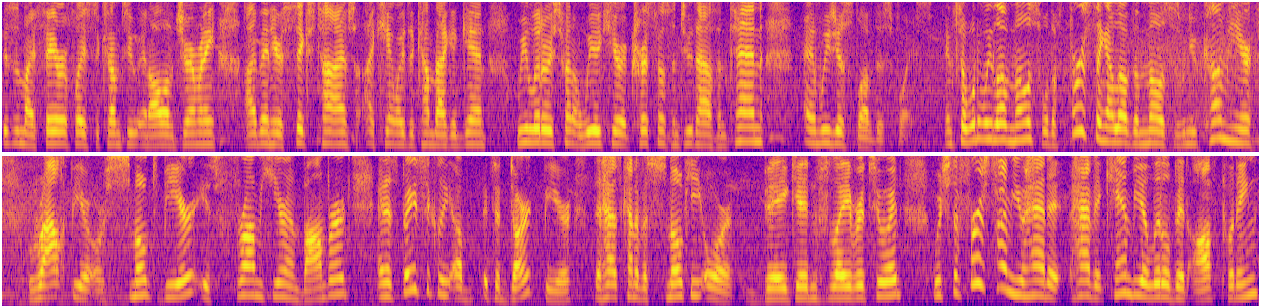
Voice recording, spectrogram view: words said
this is my favorite place to come to in all of Germany. I've been here six times. I can't wait to come back again. We literally spent a week here at Christmas in 2010, and we just love this place. And so what do we love most? Well, the first thing I love the most is when you come here, Rauchbier or smoked beer is from here in Bamberg, and it's basically a, it's a dark beer that has kind of a smoky or bacon flavor to it, which the first time you had it have it can be a little bit off-putting,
